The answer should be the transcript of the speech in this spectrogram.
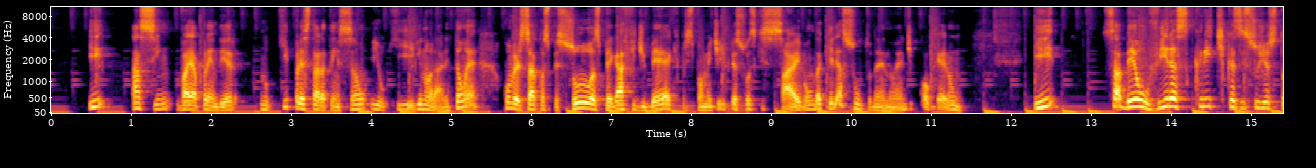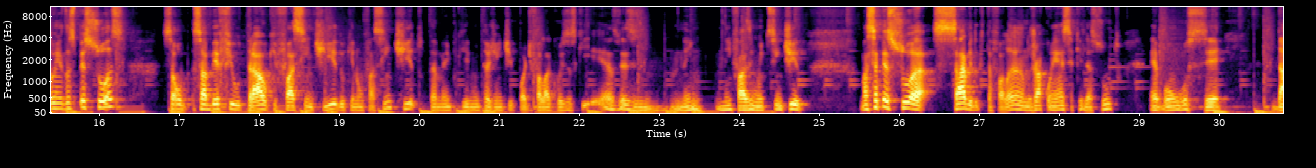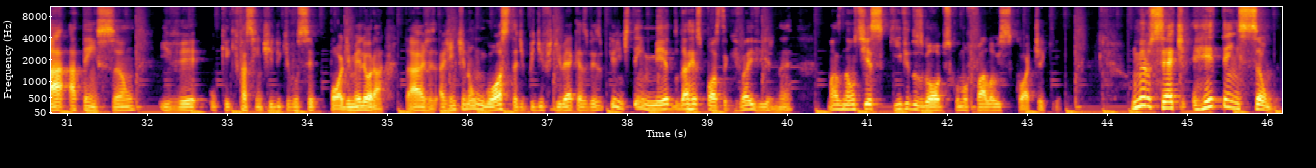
e assim vai aprender no que prestar atenção e o que ignorar. Então é conversar com as pessoas, pegar feedback, principalmente de pessoas que saibam daquele assunto, né? Não é de qualquer um. E saber ouvir as críticas e sugestões das pessoas, saber filtrar o que faz sentido, o que não faz sentido, também porque muita gente pode falar coisas que às vezes nem, nem fazem muito sentido. Mas se a pessoa sabe do que está falando, já conhece aquele assunto, é bom você dar atenção e ver o que, que faz sentido e que você pode melhorar, tá? A gente não gosta de pedir feedback às vezes porque a gente tem medo da resposta que vai vir, né? Mas não se esquive dos golpes, como fala o Scott aqui. Número 7, retenção.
